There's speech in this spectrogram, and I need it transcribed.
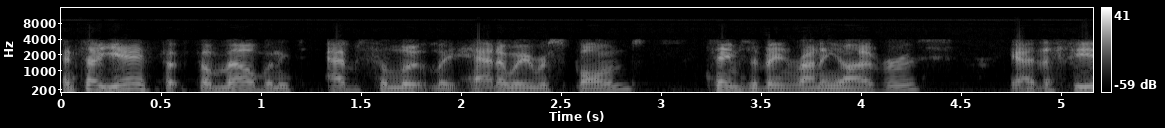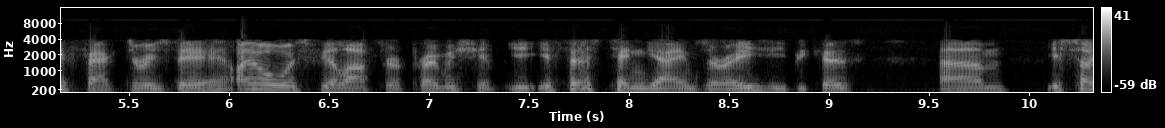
And so, yeah, for, for Melbourne, it's absolutely how do we respond? Teams have been running over us. You know, the fear factor is there. I always feel after a premiership, your first 10 games are easy because um, you're so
